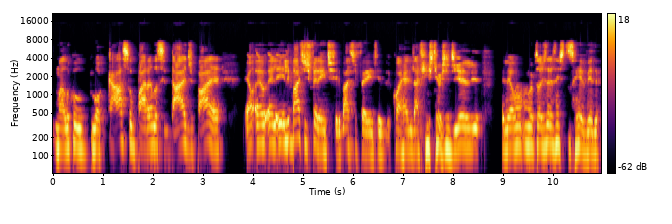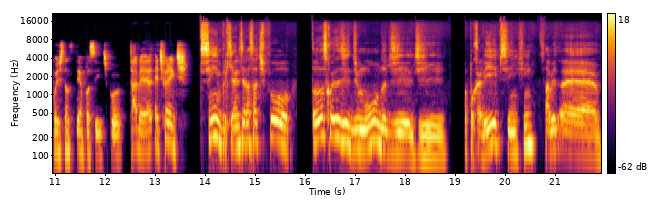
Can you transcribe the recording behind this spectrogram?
maluco loucaço parando a cidade, pá, é, é, é, ele bate diferente, ele bate diferente com a realidade que a gente tem hoje em dia, ele, ele é um, um episódio interessante de se rever depois de tanto tempo, assim, tipo, sabe, é, é diferente. Sim, porque antes era só, tipo, todas as coisas de, de mundo, de, de apocalipse, enfim, sabe? É,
